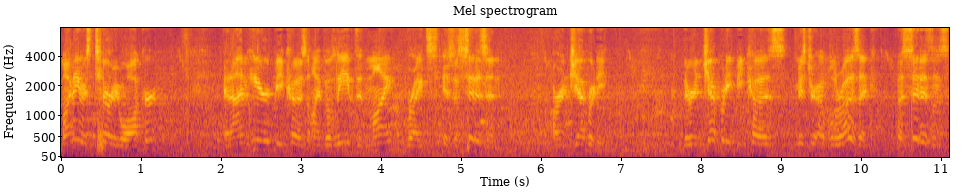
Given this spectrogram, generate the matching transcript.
My name is Terry Walker, and I'm here because I believe that my rights as a citizen are in jeopardy. They're in jeopardy because Mr. Abdul a citizen's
